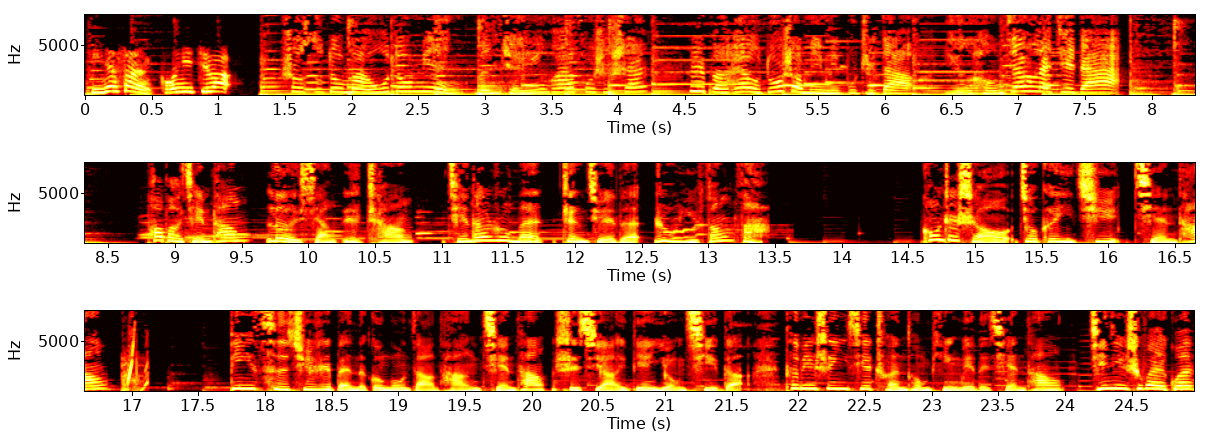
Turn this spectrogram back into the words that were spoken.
皆さんこんにちは。寿司、动漫、乌冬面、温泉、樱花、富士山，日本还有多少秘密不知道？银红酱来解答。泡泡钱汤，乐享日常。钱汤入门，正确的入浴方法。空着手就可以去钱汤。 第一次去日本的公共澡堂前汤是需要一点勇气的，特别是一些传统品味的前汤，仅仅是外观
